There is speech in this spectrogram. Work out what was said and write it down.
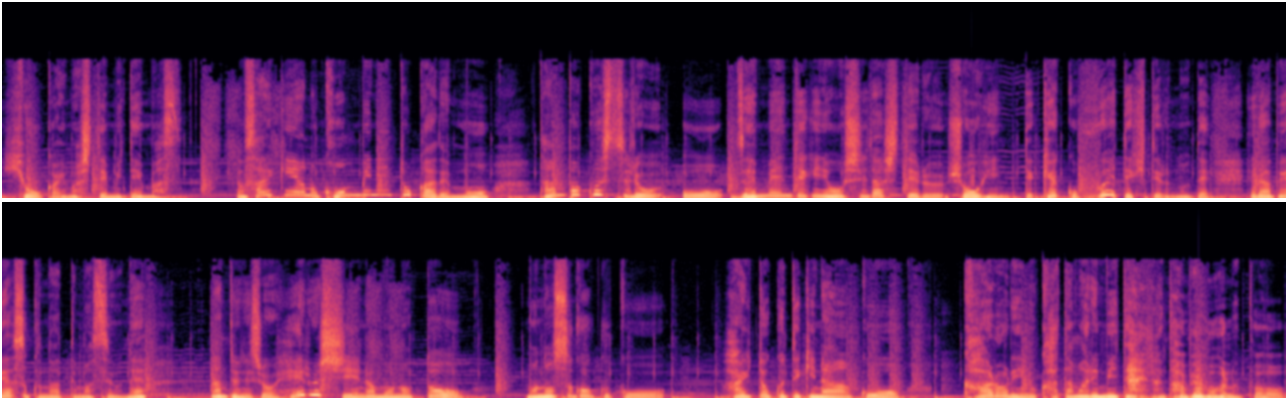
評価今してみていますでも最近あのコンビニとかでもタンパク質量を全面的に押し出してる商品って結構増えてきてるので選びやすくなってますよね。なんて言うんでしょうヘルシーなものとものすごくこう背徳的なこうカロリーの塊みたいな食べ物と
